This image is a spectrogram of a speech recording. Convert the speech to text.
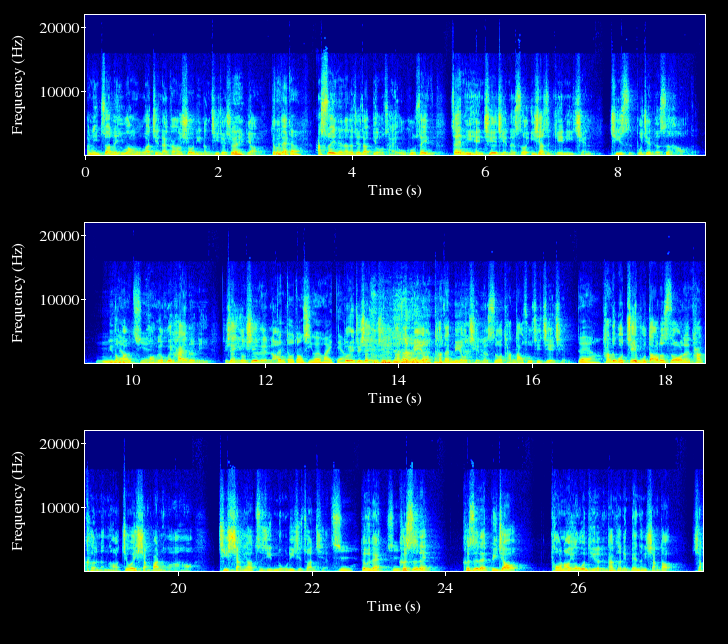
啊，你赚了一万五啊，进来刚好修理冷气就修理掉了，对不对？啊，所以呢，那个就叫有财无库。所以在你很缺钱的时候，一下子给你钱，其实不见得是好的，你懂吗？反而会害了你。就像有些人哦，更多东西会坏掉。对，就像有些人他在没有 他在没有钱的时候，他到处去借钱。对啊，他如果借不到的时候呢，他可能哈就会想办法哈去想要自己努力去赚钱，是对不对？是可是呢，可是呢，比较头脑有问题的人，他可能变成想到想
